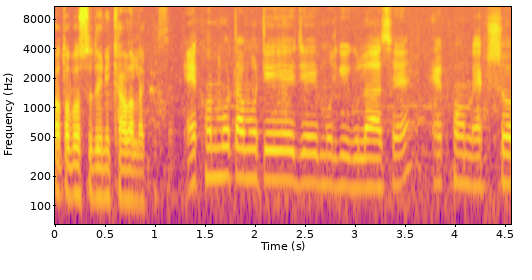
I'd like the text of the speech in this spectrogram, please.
কত বছর দৈনিক খাবার লাগতেছে? এখন মোটামুটি যে মুরগিগুলো আছে এখন একশো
